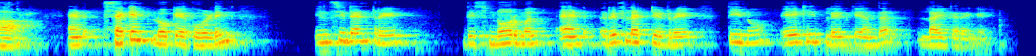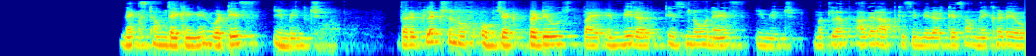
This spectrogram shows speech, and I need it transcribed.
R and second law के according incident ray this normal and reflected ray तीनों एक ही प्लेन के अंदर लाई करेंगे। नेक्स्ट हम देखेंगे what is image the reflection of object produced by a mirror is known as image मतलब अगर आप किसी मिरर के सामने खड़े हो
